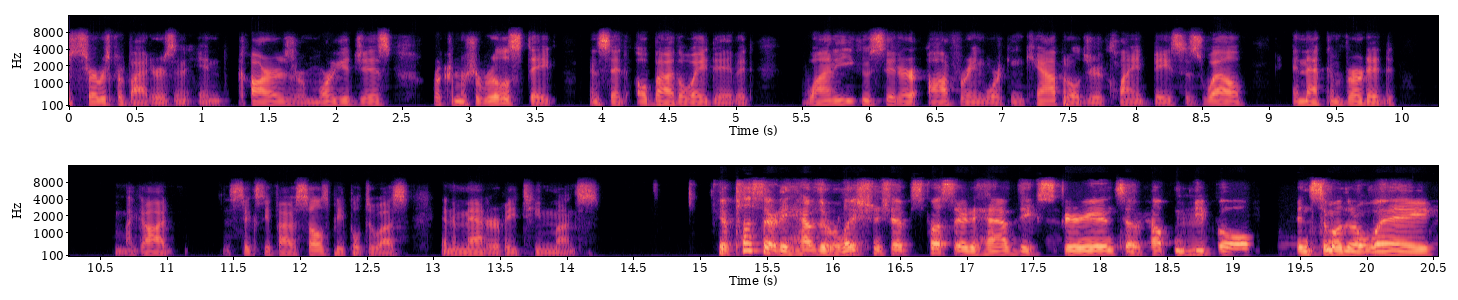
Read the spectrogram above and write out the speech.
service providers in, in cars or mortgages or commercial real estate, and said, Oh, by the way, David, why don't you consider offering working capital to your client base as well? And that converted, my God, 65 salespeople to us in a matter of 18 months. Yeah, plus they already have the relationships, plus they already have the experience of helping mm-hmm. people in some other way.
